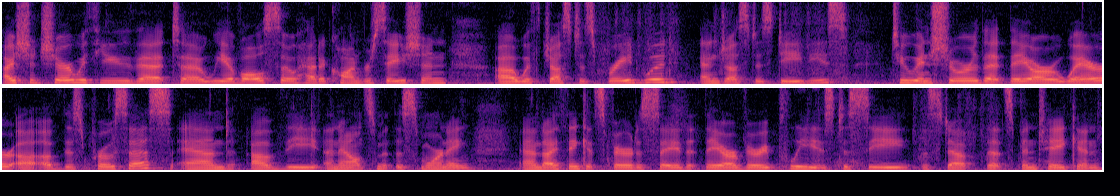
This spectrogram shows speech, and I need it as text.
I should share with you that uh, we have also had a conversation uh, with Justice Braidwood and Justice Davies to ensure that they are aware uh, of this process and of the announcement this morning. And I think it's fair to say that they are very pleased to see the step that's been taken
